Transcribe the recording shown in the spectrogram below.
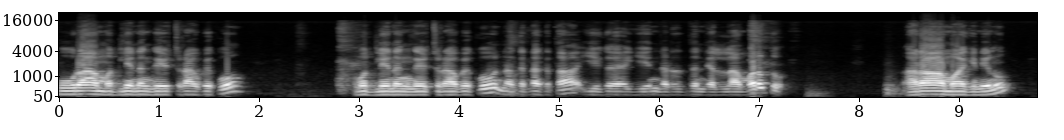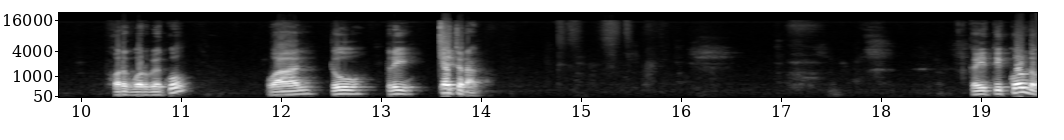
ಪೂರಾ ಮೊದ್ಲಿನಂಗೆ ಎಚ್ಚರ ಆಗ್ಬೇಕು. ಮೊದ್ಲಿನಂಗೆ ಎಚ್ಚರ ಆಗ್ಬೇಕು, ನಗ ನಗತಾ ಈಗ ಏನ್ ನಡೆದನ್ನೆಲ್ಲ ಮರೆತು ಆರಾಮಾಗಿ ನೀನು ಹೊರಗೆ ಬರಬೇಕು. ಒನ್ ಟೂ ತ್ರೀ ಎಚ್ಚರ ಆಗು. ಕೈ ತಿಕ್ಕೊಂಡು.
